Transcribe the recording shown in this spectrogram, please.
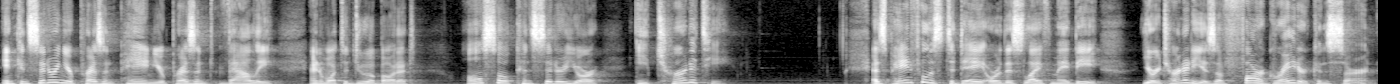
In considering your present pain, your present valley, and what to do about it, also consider your eternity. As painful as today or this life may be, your eternity is of far greater concern.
